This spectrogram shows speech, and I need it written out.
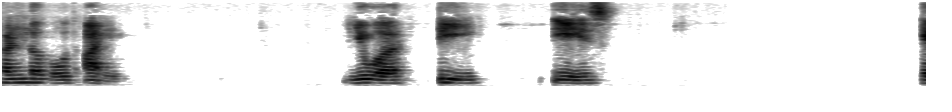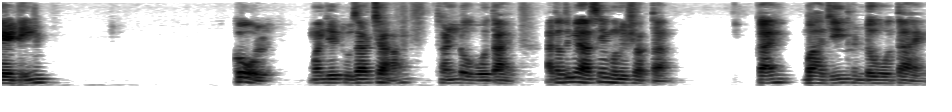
थंड होत आहे. Your tea is getting cold म्हणजे तुझा चहा थंड होत आहे. आता तुम्ही असे म्हणू शकता काय? भाजी थंड होत आहे.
